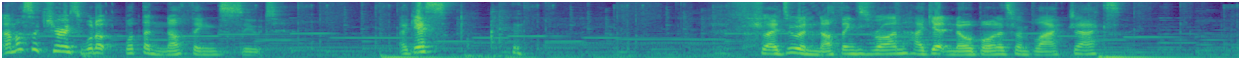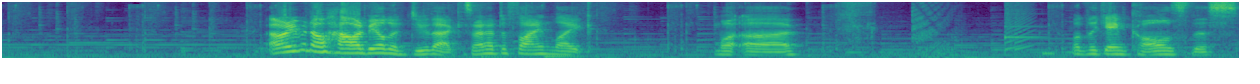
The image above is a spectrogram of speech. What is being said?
I'm also curious what a, what the nothing suit. I guess... Should I do a nothings run? I get no bonus from blackjacks. I don't even know how I'd be able to do that, because I'd have to find, like, what, uh, what the game calls this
